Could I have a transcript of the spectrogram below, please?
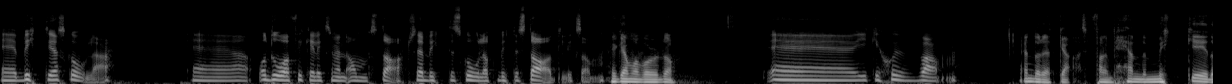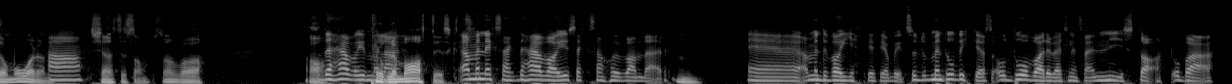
eh, bytte jag skola. Eh, och då fick jag liksom en omstart. Så jag bytte skola och bytte stad. Liksom. Hur gammal var du då? Eh, gick i sjuan. Ändå rätt gammal. Fan, det hände mycket i de åren, Ja, känns det som. Som var så ja, det här var ju mellan... problematiskt. Ja men exakt, det här var ju sexan, sjuan där. Mm. Eh, ja men det var jätte, jättejobbigt. Så, men då bytte jag, och då var det verkligen så en ny start. Och bara,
